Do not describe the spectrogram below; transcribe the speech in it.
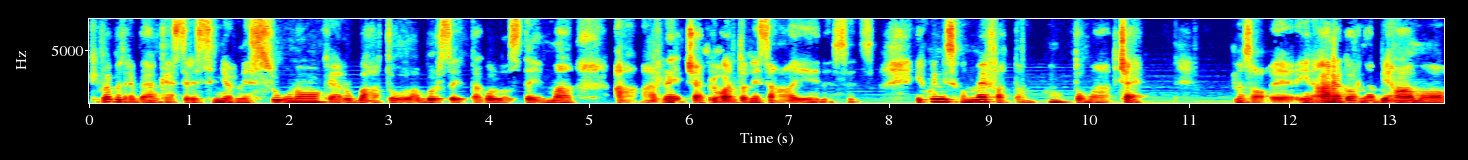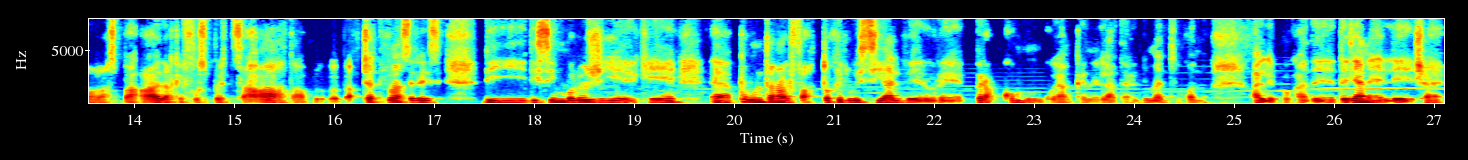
che poi potrebbe anche essere il signor Nessuno che ha rubato la borsetta con lo stemma a, a Re, cioè per esatto. quanto ne sai, nel senso. E quindi secondo me è fatta un, un po' male, cioè, non so, eh, in Aragorn abbiamo la spada che fu spezzata, c'è tutta una serie di, di, di simbologie che eh, puntano al fatto che lui sia il vero re, però comunque anche nella Terra di Mezzo, quando all'epoca de, degli Anelli, cioè...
